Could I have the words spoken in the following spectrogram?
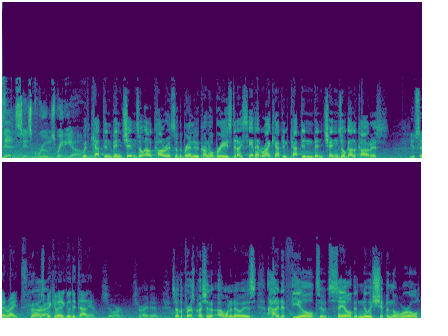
This is Cruise Radio. With Captain Vincenzo Alcaraz of the brand new Carnival Breeze. Did I say that right, Captain? Captain Vincenzo Alcaraz. You say right. All you right. speak very good Italian. Sure, sure I did. So the first question I want to know is, how did it feel to sail the newest ship in the world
